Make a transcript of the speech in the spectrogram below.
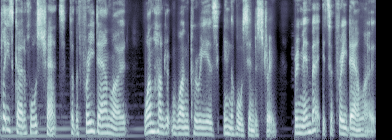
please go to Horse Chats for the free download 101 Careers in the Horse Industry. Remember, it's a free download.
